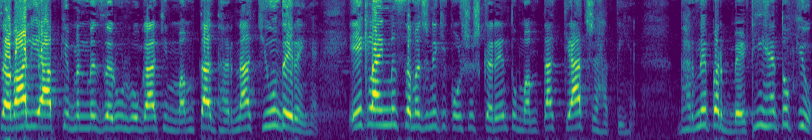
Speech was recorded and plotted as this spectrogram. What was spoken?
सवाल यह आपके मन में ज़रूर होगा कि ममता धरना क्यों दे रही है? एक लाइन में समझने की कोशिश करें तो ममता क्या चाहती है? धरने पर बैठी हैं तो क्यों?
